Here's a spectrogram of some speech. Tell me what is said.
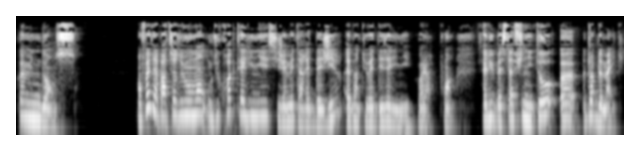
comme une danse. En fait, à partir du moment où tu crois que tu es aligné, si jamais tu arrêtes d'agir, eh ben tu vas être désaligné. Voilà, point. Salut, basta, finito, euh, drop the mic.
